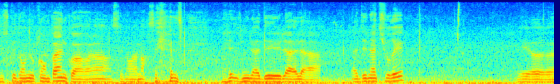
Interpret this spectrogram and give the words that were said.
jusque dans nos campagnes, quoi. Voilà, c'est dans la Marseillaise. Elle est venue la, dé- la- la- la dénaturer. Et euh,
